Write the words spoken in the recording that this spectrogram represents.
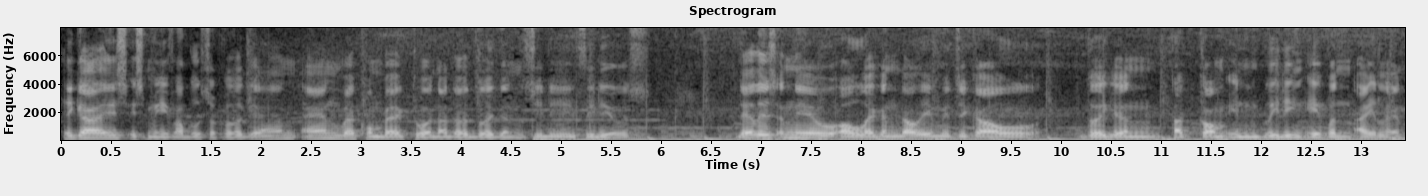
Hey guys, it's me Fabulous Circle again and welcome back to another Dragon City videos. There is a new or legendary mythical dragon that come in Bleeding Even Island.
